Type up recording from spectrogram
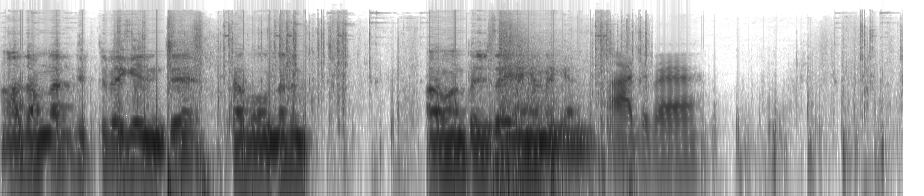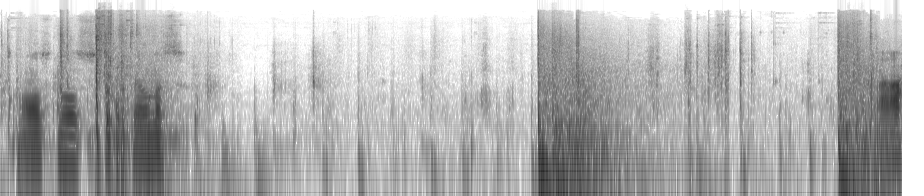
Adamlar dip dibe gelince tabi onların avantajı da yan yana geldi. Hadi be. Olsun olsun olmaz. Ah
